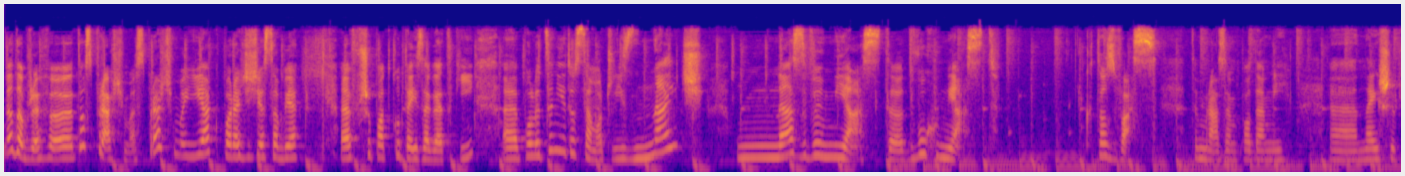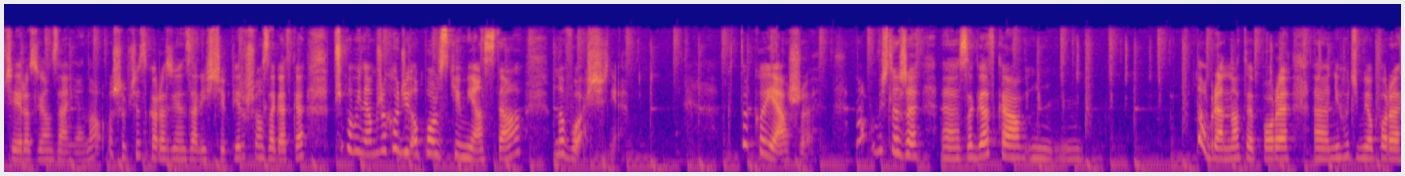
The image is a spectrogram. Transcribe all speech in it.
No dobrze, e, to sprawdźmy. Sprawdźmy, jak poradzicie sobie e, w przypadku tej zagadki. E, polecenie to samo, czyli znajdź mm, nazwy miast, dwóch miast. Kto z Was tym razem poda mi e, najszybciej rozwiązania? No, szybciutko rozwiązaliście pierwszą zagadkę. Przypominam, że chodzi o polskie miasta. No właśnie. Kto kojarzy? No, myślę, że e, zagadka. Mm, Dobra, na tę porę, e, nie chodzi mi o porę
